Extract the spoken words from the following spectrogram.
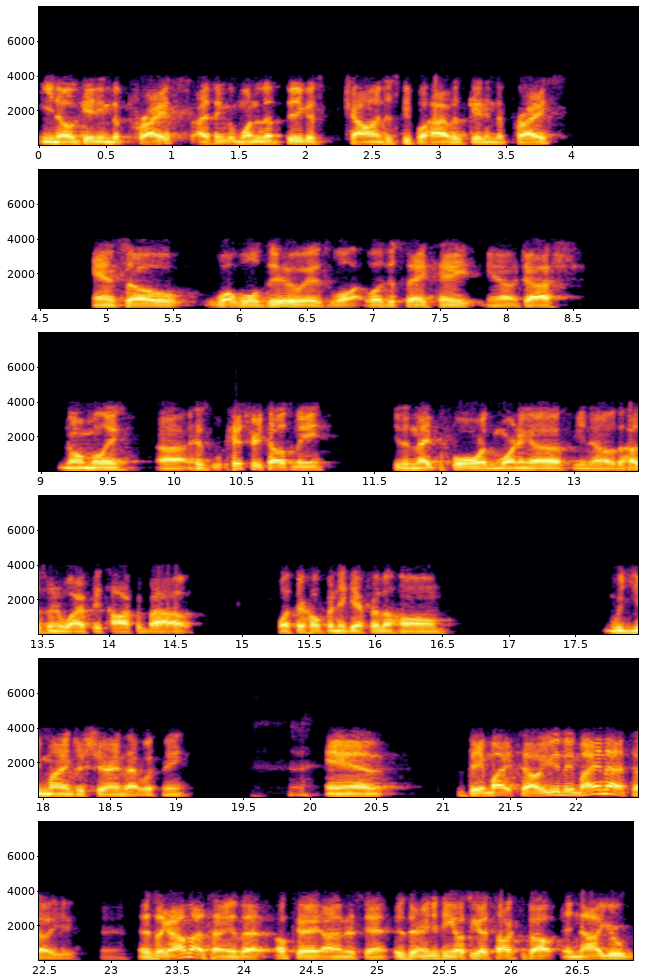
you know, getting the price. I think one of the biggest challenges people have is getting the price. And so what we'll do is we'll we'll just say, hey, you know, Josh, normally uh, his history tells me the night before or the morning of, you know, the husband and wife they talk about what they're hoping to get for the home. Would you mind just sharing that with me? and they might tell you, they might not tell you. Yeah. It's like I'm not telling you that. Okay, I understand. Is there anything else you guys talked about? And now you're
